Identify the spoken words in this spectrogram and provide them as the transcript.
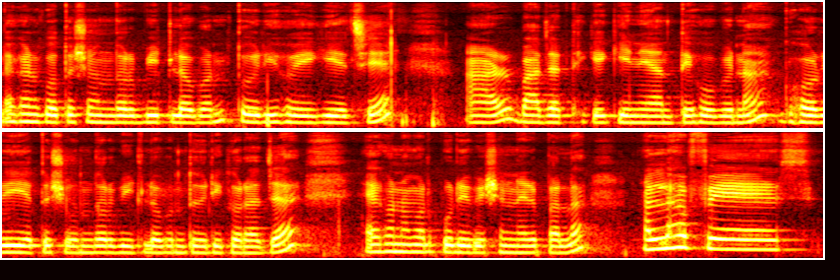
দেখেন কত সুন্দর বিট লবণ তৈরি হয়ে গিয়েছে। আর বাজার থেকে কিনে আনতে হবে না, ঘরেই এত সুন্দর বিট লবণ তৈরি করা যায়। এখন আমার পরিবেশনের পালা। আল্লাহ হাফেজ।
